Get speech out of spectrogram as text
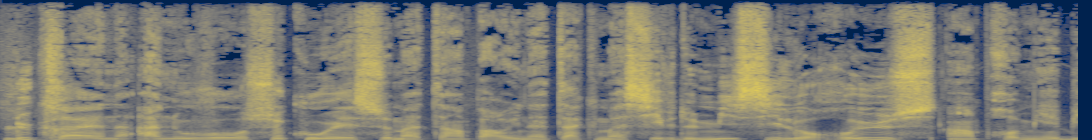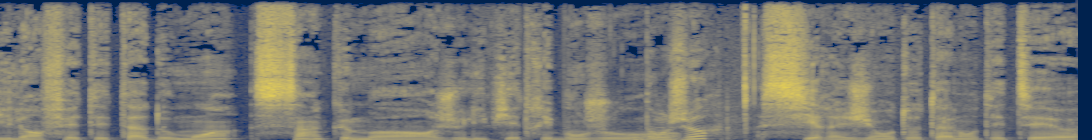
L'Ukraine, à nouveau secouée ce matin par une attaque massive de missiles russes. Un premier bilan fait état d'au moins cinq morts. Julie Pietri, bonjour. Bonjour. Six régions au total ont été euh,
